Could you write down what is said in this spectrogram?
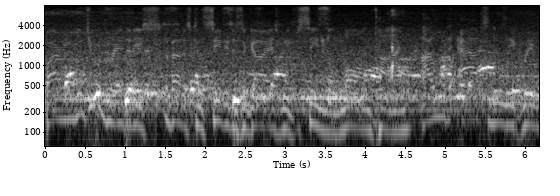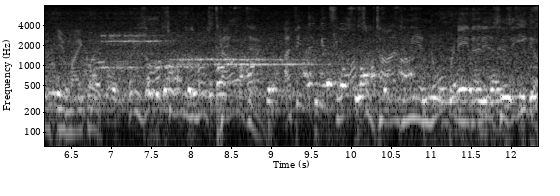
Byron, would you agree that he's about as conceited as a guy as we've seen in a long time. I would absolutely agree with you, Michael. But he's also one of the most talented. I think that gets lost sometimes in the enormity that is his ego.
